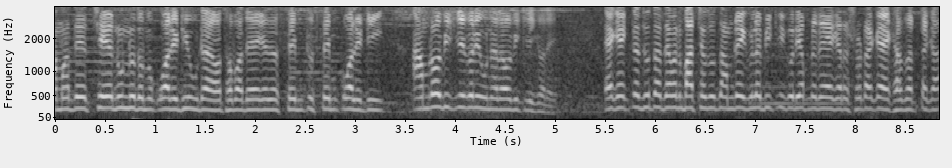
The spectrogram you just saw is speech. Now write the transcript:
আমাদের চেয়ে ন্যূনতম কোয়ালিটি উঠায়, অথবা দেখা গেছে সেম টু সেম কোয়ালিটি আমরাও বিক্রি করি ওনারাও বিক্রি করে। এক একটা জুতা, যেমন বাচ্চা জুতা, আমরা এগুলো বিক্রি করি আপনার এগারোশো টাকা, এক হাজার টাকা।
